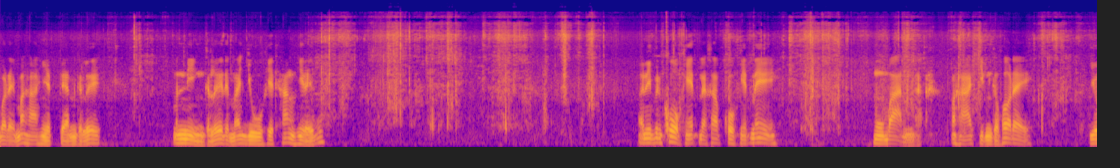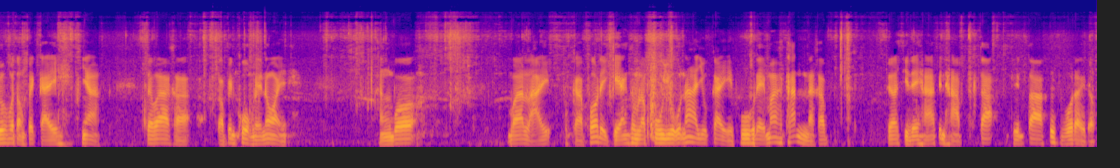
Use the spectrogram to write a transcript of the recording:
บ่ได้มาหาเห็ดแตนกันเลย มันนิ่งกันเลยเดี๋ยวมาอยู่เฮ็ดห้างที่ไหนบุอันนี้เป็นโคกเห็ดนะครับ โคกเห็ดในหมู่บ้านมาหากินกับพ่อได้อยู่ไ่ต้องไปไกลยาก แต่ว่าค่ะก็เป็นโคกน้อยๆหังบ่ว่าหลายกับพ่อได้แกงสำหรับผู้อยู่หน้าอยู่ไก่ผู้ใดมาท่านนะครับแต่ว่าสิได้หาเป็นหาบตาเป็นตาคือสิบ่ได้ดอก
